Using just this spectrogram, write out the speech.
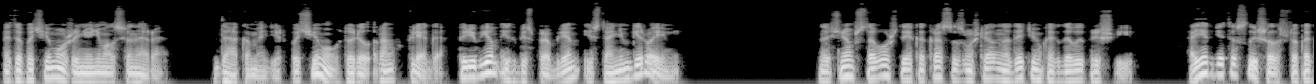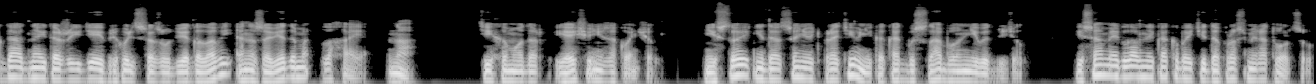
«Это почему же?» — не унимался Нера. «Да, командир, почему?» — вторил Рамф Клега. «Перебьем их без проблем и станем героями». Начнем с того, что я как раз размышлял над этим, когда вы пришли. А я где-то слышал, что когда одна и та же идея приходит сразу в две головы, она заведомо плохая. Но... Тихо, Модер, я еще не закончил. Не стоит недооценивать противника, как бы слабо он ни выглядел. И самое главное, как обойти допрос миротворцев.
